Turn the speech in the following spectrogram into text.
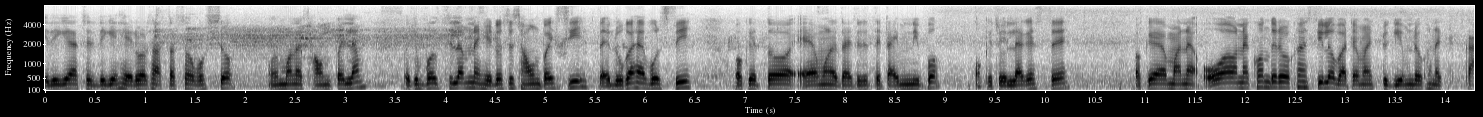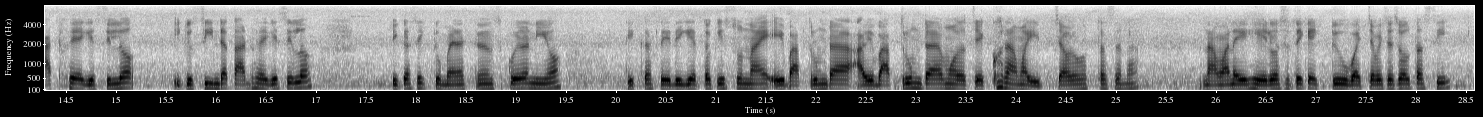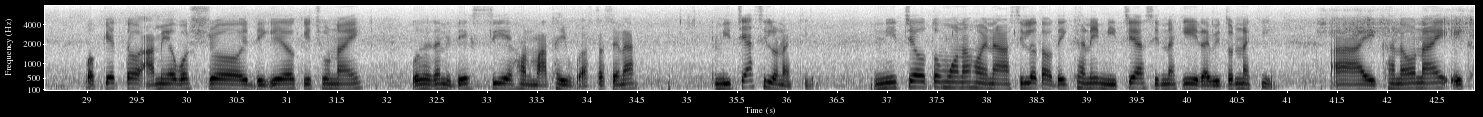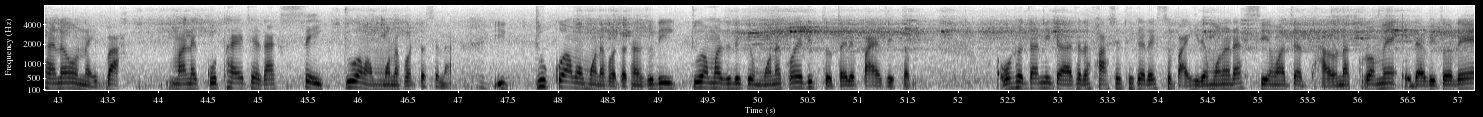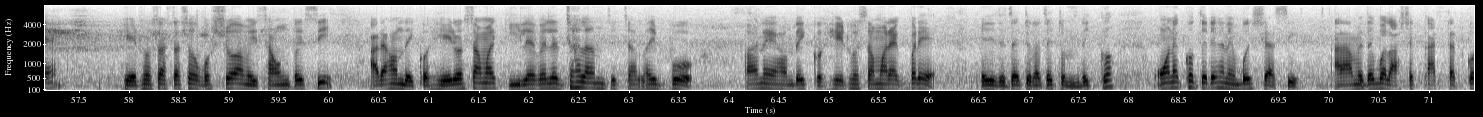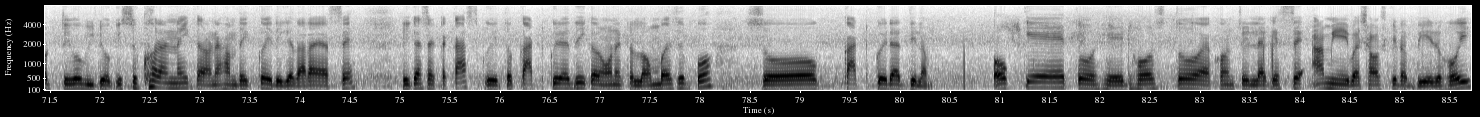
এদিকে আছে, এদিকে হেডওয়ার্স ওয়াশ আস্তে আস্তে অবশ্য। আমি মনে সাউন্ড পাইলাম। ওই যে বলছিলাম না হেড ওয়াশে সাউন্ড পাইছি, তাই ঢোকা হয়ে পড়ছি ওকে তো এমন যাইতে যেতে টাইম নিব, ওকে চলে গেছে। ওকে মানে ও অনেকক্ষণ ধরে ওখানে ছিল বাট আমার একটু গেমটা ওখানে কাট হয়ে গেছিল, একটু সিনটা কাট হয়ে গেছিল। ঠিক আছে, একটু ম্যানেজ ট্যানেজ করে নিও। ঠিক আছে, এদিকে তো কিছু নাই, এই বাথরুমটা আমি বাথরুমটা মতো চেক করে আমার ইচ্ছাও করতেছে না। না মানে এই ওয়াশ থেকে একটু বাচ্চা বাচ্চা চলতেছি। ওকে তো আমি অবশ্য এদিকেও কিছু নাই। কোথায় জানি দেখছি, এখন মাথায় আসতেছে না। নিচে আসিল নাকি? নিচেও তো মনে হয় না আসিল, তাও এখানে নিচে আসিল নাকি, এরা ভিতর নাকি? এখানেও নাই এখানেও নাই। বাহ মানে কোথায় যে রাখছে, একটু আমার মনে পড়তেছে না। একটুকু আমার মনে পড়তেছে না। যদি একটু আমার যদি কেউ মনে করে দিত, তাহলে পায়ে যেতাম। অবশ্য জানি যারা যারা ফাঁসে থেকে রাখছে বাইরে মনে রাখছি, আমার যা ধারণা ক্রমে এটার ভিতরে হেড হোস আস্তে আস্তে অবশ্য আমি সাউন্ড পাইছি। আর এখন দেখো, হেড হচ্ছে আমার কি লেভেলের জ্বালান যে চালাইবো মানে এখন দেখো হেড হোস আমার একবারে, এই যে, যাইতো না যাইতো না, দেখো। অনেকক্ষণ ধরে এখানে বসে আছি। আর আমি দেখব লাস্টে কাট টাট করতে ভিডিও কিছু করার নাই, কারণ এখন দেখো, এদিকে দাঁড়ায় আছে। ঠিক আছে, একটা কাজ করি, তো কাট করে দিই, কারণ অনেকটা লম্বা হয়েছে সো কাট করে দিলাম। ওকে, তো হেড হোস তো এখন চলে গেছে। আমি এবার সাহস করে বের হই।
